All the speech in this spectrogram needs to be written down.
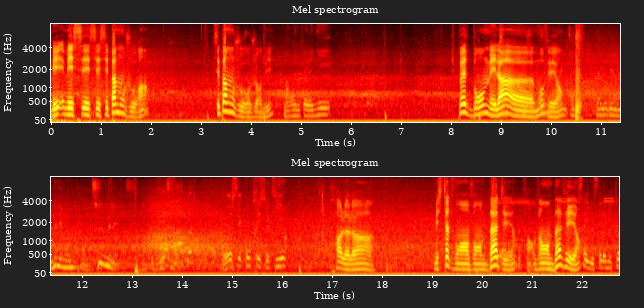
Mais, mais c'est pas mon jour, hein. C'est pas mon jour aujourd'hui. Je peux être bon, mais là, euh, mauvais, hein. Oh, c'est contré ce tir. Oh là là. Mes stats vont en, vont en bader, hein. Enfin, vont en baver, hein. Ça y est, c'est la mi-temps.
